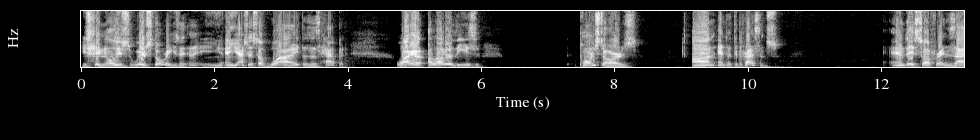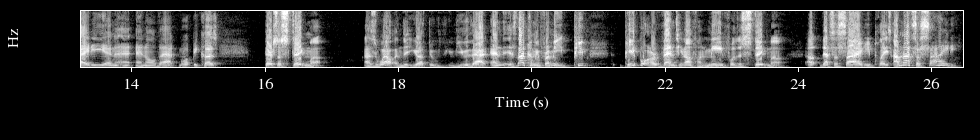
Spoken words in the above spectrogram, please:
You've seen all these weird stories, and you ask yourself, why does this happen? Why are a lot of these porn stars on antidepressants and they suffer anxiety and, and, all that. Well, because there's a stigma as well, and you have to view that. And it's not coming from me. People, people are venting off on me for the stigma uh, that society plays. I'm not society.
